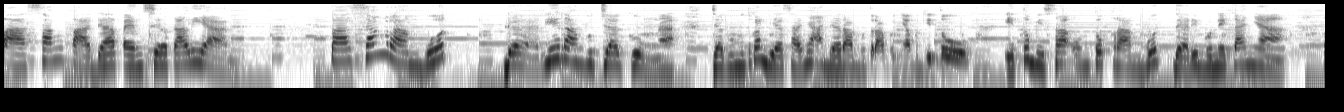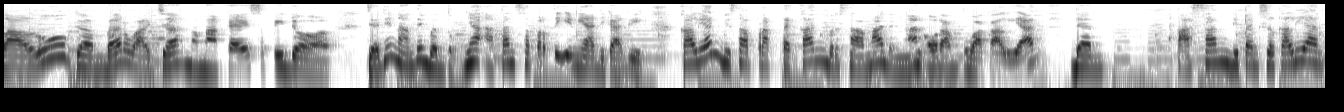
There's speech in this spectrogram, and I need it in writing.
pasang pada pensil kalian. Pasang rambut dari rambut jagung. Nah, jagung itu kan biasanya ada rambut-rambutnya begitu. Itu bisa untuk rambut dari bonekanya. Lalu gambar wajah memakai spidol. Jadi nanti bentuknya akan seperti ini adik-adik. Kalian bisa praktekkan bersama dengan orang tua kalian dan pasang di pensil kalian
